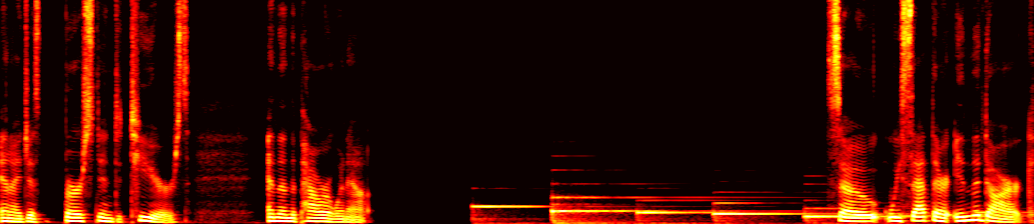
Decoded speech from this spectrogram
and I just burst into tears, and then the power went out. So we sat there in the dark,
